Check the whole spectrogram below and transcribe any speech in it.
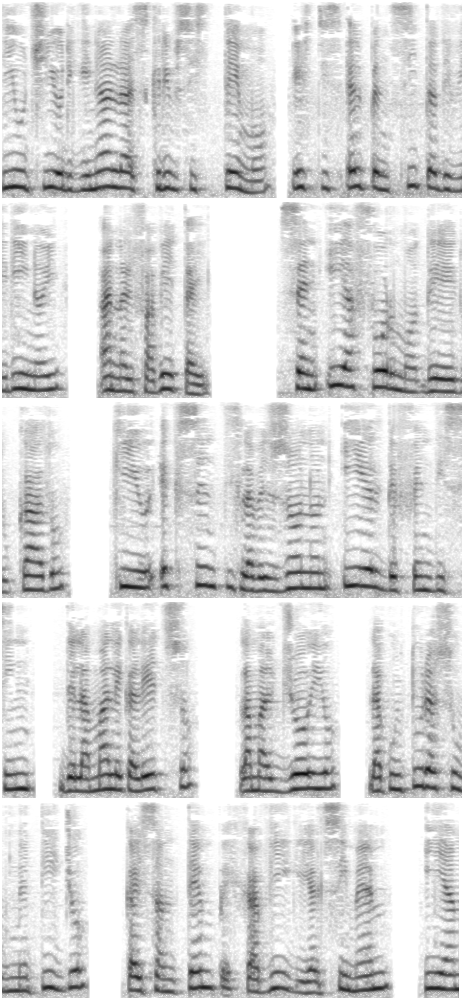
Tiu ci originala scriv sistemo estis elpensita de virinoi analfabetai, sen ia formo de educado, quiu exentis la besonon iel defendisin de la malegalezzo, la malgioio, la cultura submetigio, cae santempe javigi al si mem iam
